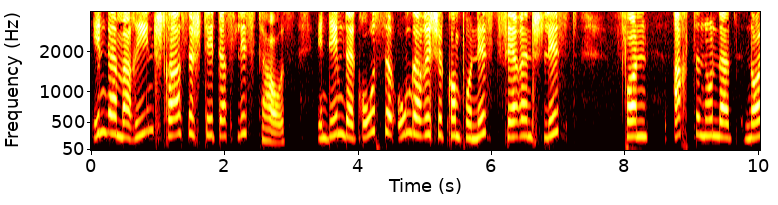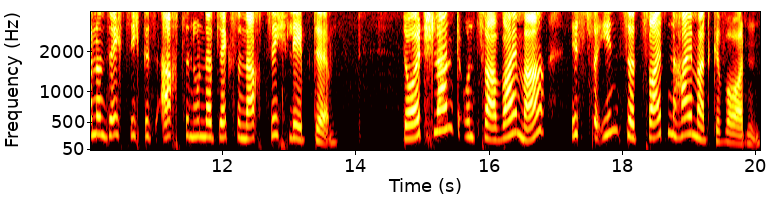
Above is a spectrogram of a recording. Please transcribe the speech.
In der Marienstraße steht das Listhaus, in dem der große ungarische Komponist Ferenc Liszt von 1869 bis 1886 lebte. Deutschland, und zwar Weimar, ist für ihn zur zweiten Heimat geworden.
